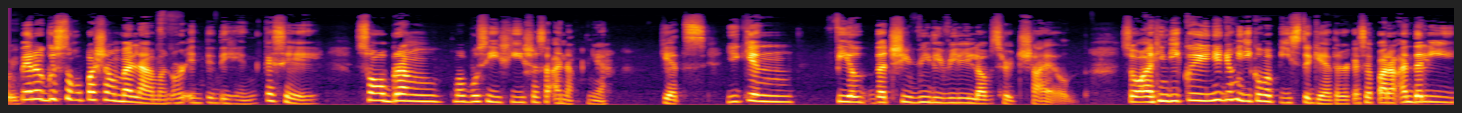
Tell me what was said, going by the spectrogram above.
eh. Pero gusto ko pa siyang malaman or intindihin kasi sobrang mabusisi siya sa anak niya. Gets? You can feel that she really, really loves her child. So, ah, hindi ko yun, yun yung hindi ko ma-piece together. Kasi parang andali,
